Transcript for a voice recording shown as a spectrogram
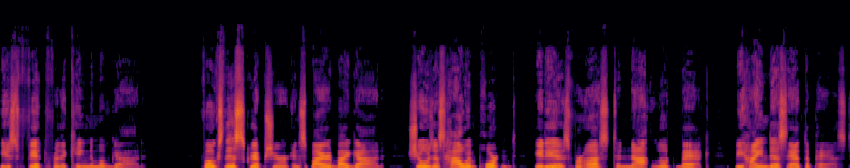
is fit for the kingdom of God." Folks, this scripture, inspired by God, shows us how important it is for us to not look back behind us at the past.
